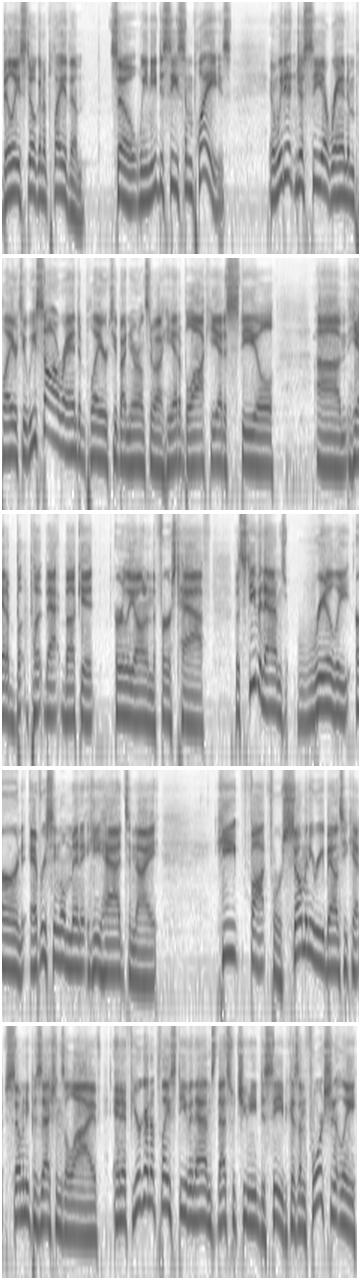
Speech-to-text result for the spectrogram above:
Billy's still going to play them. So we need to see some plays. And we didn't just see a random play or two. We saw a random play or two by Nerlens Noel. He had a block, he had a steal, um, he had a bu- put back bucket early on in the first half. But Steven Adams really earned every single minute he had tonight. He fought for so many rebounds. He kept so many possessions alive. And if you're going to play Steven Adams, that's what you need to see because unfortunately,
